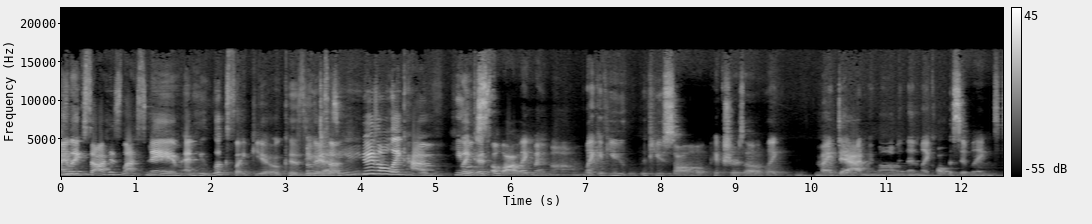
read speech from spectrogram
I like saw his last name, and he looks like you because you Oh, guys, all, he? you guys all like have He like looks a- a, lot like my mom. Like if you if you saw pictures of like my dad, my mom, and then like all the siblings,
